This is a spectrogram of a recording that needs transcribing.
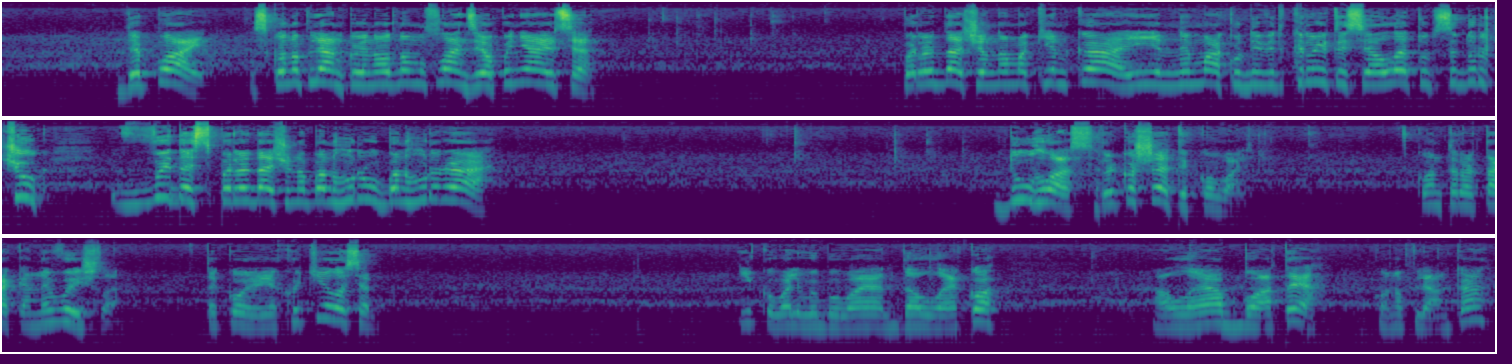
Депай. З коноплянкою на одному фланзі опиняються. Передача на Мак'янка і нема куди відкритися, але тут Сидорчук видасть передачу на Бангуру. Бангура. Дуглас, рикошет і коваль. Контратака не вийшла такою, як хотілося. І коваль вибиває далеко. Але Абате. Коноплянка.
